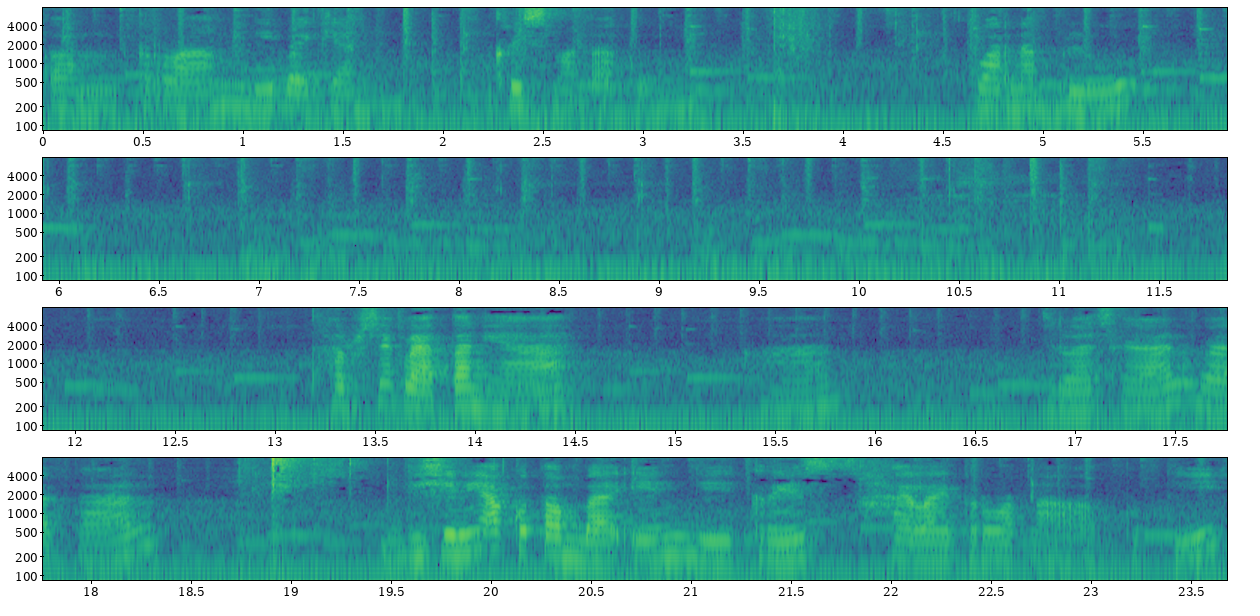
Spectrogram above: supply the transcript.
um, terang di bagian kris mata aku ini. Warna blue. Harusnya kelihatan ya. Kan? Jelas kan? Kelihatan. Di sini aku tambahin di kris highlighter warna putih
